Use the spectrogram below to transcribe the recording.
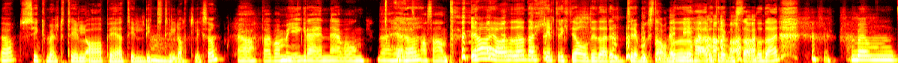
Ja, sykemeldt til AAP til ditt Mm. til datt, liksom. Ja, det var mye greier da jeg var ung. Det er helt Ja. masse annet. Ja, ja, det er helt riktig. Alle de der tre bokstavene her og tre bokstavene der. Men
